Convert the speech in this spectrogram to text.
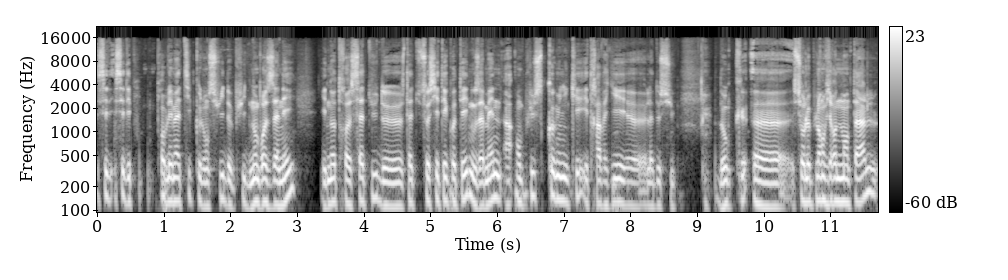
c'est des problématiques que l'on suit depuis de nombreuses années et notre statut de statut société cotée nous amène à en plus communiquer et travailler euh, là-dessus. Donc, euh, sur le plan environnemental,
